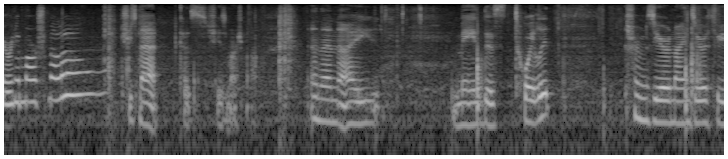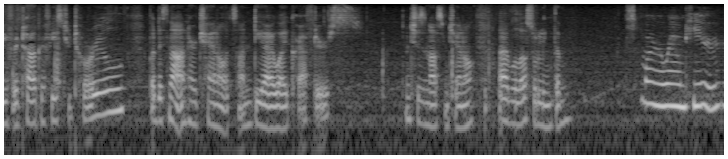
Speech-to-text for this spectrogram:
Rarity Marshmallow. She's mad because she's marshmallow. And then I made this toilet from 0903 Photography's tutorial, but it's not on her channel, it's on DIY Crafters, which is an awesome channel. I will also link them somewhere around here.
